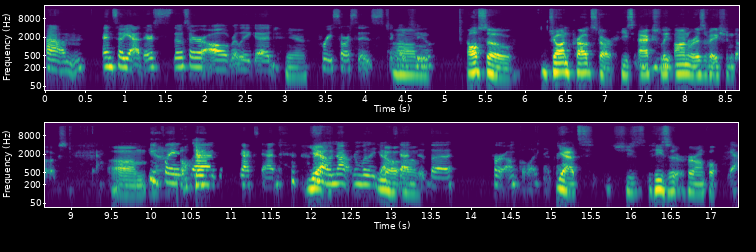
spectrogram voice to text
Um, and so yeah, there's those are all really good Yeah. resources to go Um, to. Also, Jon Proudstar. He's Mm-hmm. actually on Reservation Dogs. Um, He yeah, plays okay. uh, Jack's dad. yeah. no, not Willie No, Jack's dad. um, the her uncle, I think. right? Yeah, it's she's he's her her uncle. Yeah.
